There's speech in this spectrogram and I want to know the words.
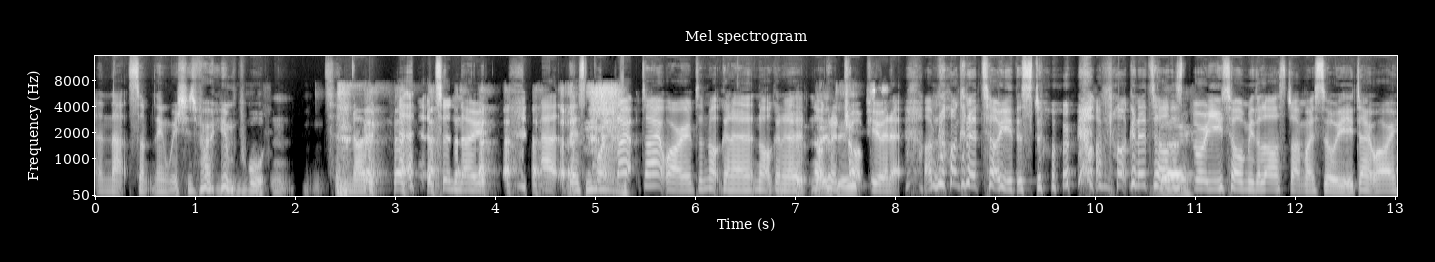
and that's something which is very Mm. important to note to note at this point. Don't, don't worry, I'm not gonna not gonna No not gonna drop you in it. I'm not gonna tell you the story. I'm not gonna tell the story you told me the last time I saw you. Don't worry.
